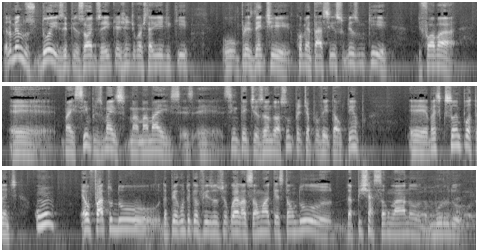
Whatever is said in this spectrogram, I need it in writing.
pelo menos dois episódios aí que a gente gostaria de que o presidente comentasse isso, mesmo que de forma é, mais simples, mais, mais é, sintetizando o assunto, para a gente aproveitar o tempo é, mas que são importantes. Um é o fato do, da pergunta que eu fiz ao senhor com relação à questão do, da pichação lá no, no muro do,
